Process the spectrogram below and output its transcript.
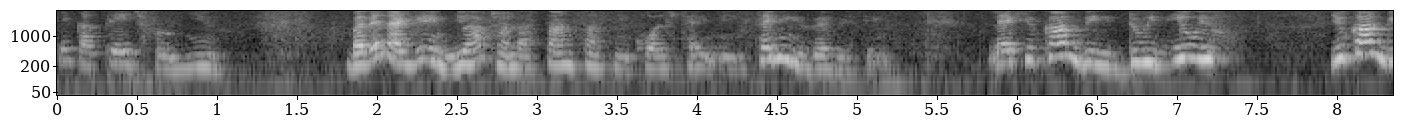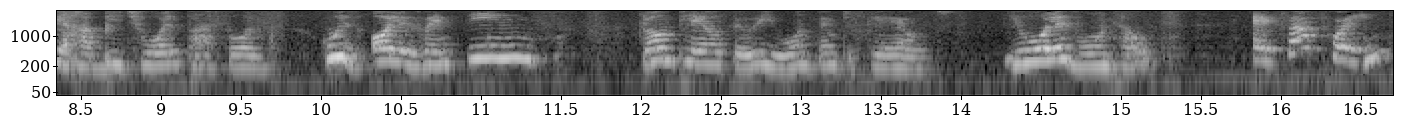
take a page from you. But then again, you have to understand something called timing. Timing is everything. Like you can't be doing you you, you can't be a habitual person who is always when things don't play out the way you want them to play out. You always want out. At some point,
